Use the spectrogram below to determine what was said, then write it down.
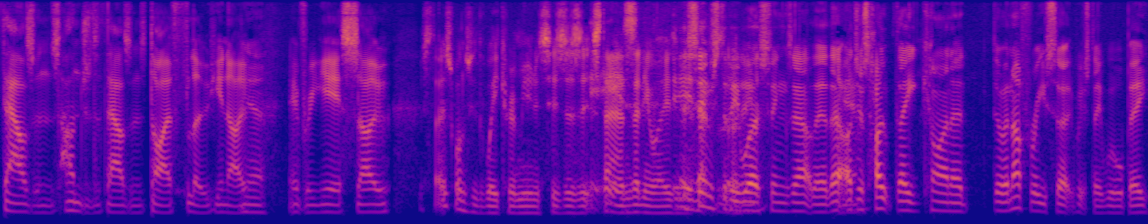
thousands, hundreds of thousands die of flu, you know, Yeah. every year. So It's those ones with weaker immunities as it It stands, is. anyway. isn't It it? seems to be worse things out there. That I just hope they kind of do enough research, which they will be,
